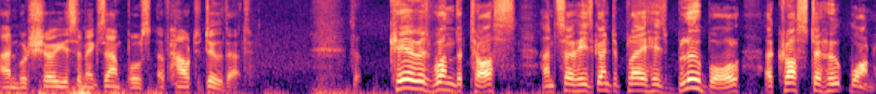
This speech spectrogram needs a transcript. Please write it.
And we'll show you some examples of how to do that. So Keir's won the toss, and so he's going to play his blue ball across to hoop one.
